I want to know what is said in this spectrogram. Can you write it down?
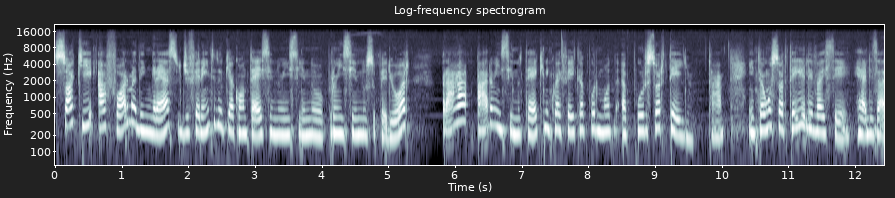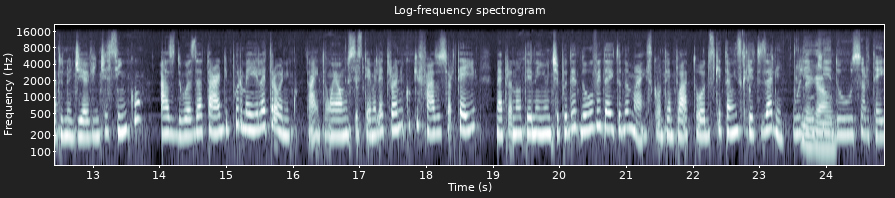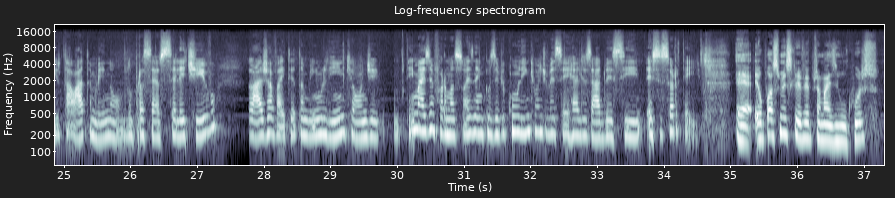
Só que a forma de ingresso, diferente do que acontece no ensino para o ensino superior, pra, para o ensino técnico é feita por, eh, por sorteio, tá? Então o sorteio ele vai ser realizado no dia 25 às duas da tarde por meio eletrônico, tá? Então é um sistema eletrônico que faz o sorteio, né, para não ter nenhum tipo de dúvida e tudo mais, contemplar todos que estão inscritos ali. O link do sorteio tá lá também no, no processo seletivo. Lá já vai ter também o um link onde tem mais informações, né? inclusive com o link onde vai ser realizado esse, esse sorteio. É, eu posso me inscrever para mais um curso?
